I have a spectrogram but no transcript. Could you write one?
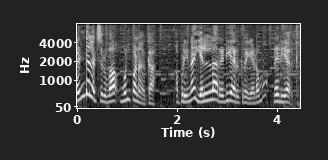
ரெண்டு லட்ச ரூபா முன்பணம் இருக்கா? அப்படின்னா எல்லாம் ரெடியாக இருக்கிற இடமும் ரெடியாக இருக்கு.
